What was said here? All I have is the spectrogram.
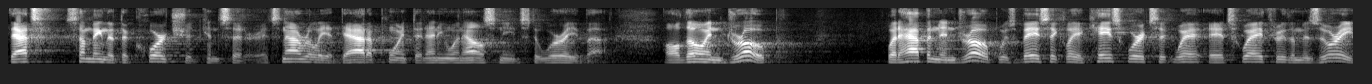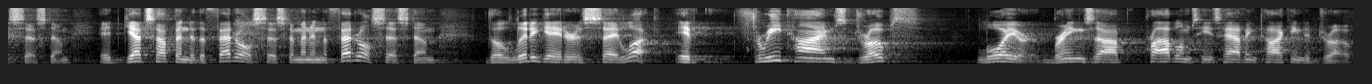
that's something that the court should consider. It's not really a data point that anyone else needs to worry about. Although in Drope, what happened in Drope was basically a case works its way through the Missouri system it gets up into the federal system, and in the federal system, the litigators say, look, if three times Drope's lawyer brings up problems he's having talking to Drope,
